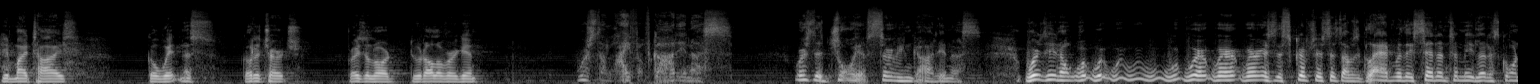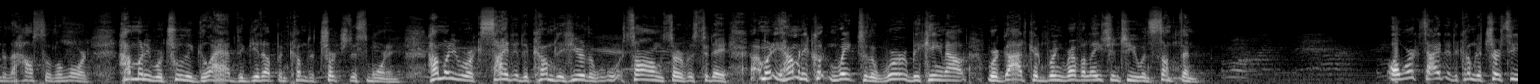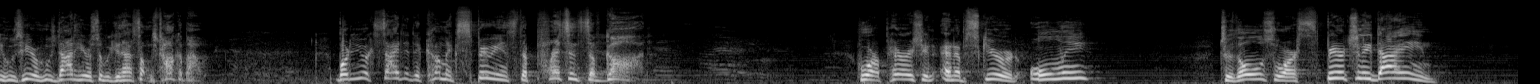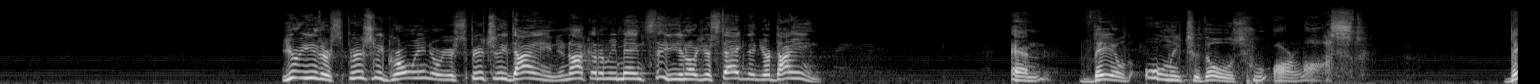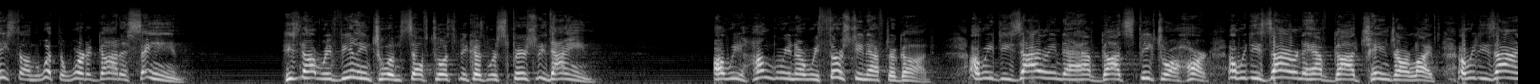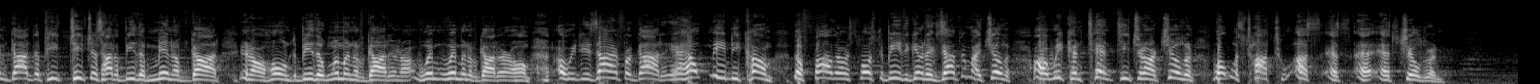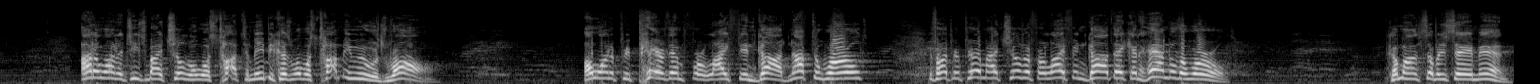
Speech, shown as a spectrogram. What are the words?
give my tithes, go witness, go to church, praise the Lord, do it all over again. Where's the life of God in us? Where's the joy of serving God in us? Where's, you know, where, where, where, where is the scripture says, I was glad where they said unto me, let us go into the house of the Lord. How many were truly glad to get up and come to church this morning? How many were excited to come to hear the song service today? How many, how many couldn't wait till the word became out where God could bring revelation to you in something? Oh, we're excited to come to church, see who's here, who's not here, so we can have something to talk about. But are you excited to come experience the presence of God? Who are perishing and obscured only to those who are spiritually dying. You're either spiritually growing or you're spiritually dying. You're not going to remain, you know, you're stagnant, you're dying. And veiled only to those who are lost. Based on what the Word of God is saying, He's not revealing to Himself to us because we're spiritually dying. Are we hungering? Are we thirsting after God? Are we desiring to have God speak to our heart? Are we desiring to have God change our lives? Are we desiring God to pe- teach us how to be the men of God in our home, to be the women of God in our women of God in our home? Are we desiring for God to help me become the father I'm supposed to be, to give an example to my children? Are we content teaching our children what was taught to us as, as children? I don't want to teach my children what was taught to me because what was taught me was wrong. I want to prepare them for life in God, not the world. If I prepare my children for life in God, they can handle the world. Come on, somebody say amen.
